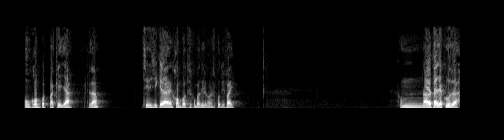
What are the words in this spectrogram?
un HomePod para qué ya, ¿verdad? Si ni siquiera el HomePod es compatible con Spotify. Una batalla cruda,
